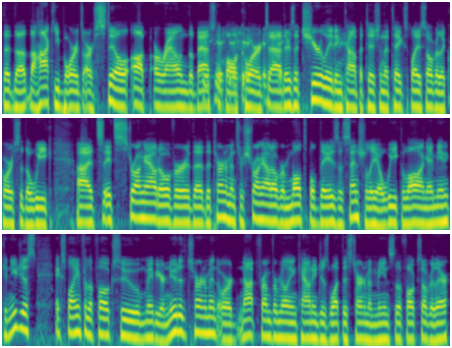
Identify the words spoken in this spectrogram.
the the, the hockey boards are still up around the basketball court. Uh, there's a cheerleading competition that takes place over the course of the week. Uh, it's it's strung out over the the tournaments are strung out over multiple days, essentially a week long. I mean, can you just explain for the folks who maybe are new to the tournament or not from Vermilion County, just what this tournament means to the folks over there?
